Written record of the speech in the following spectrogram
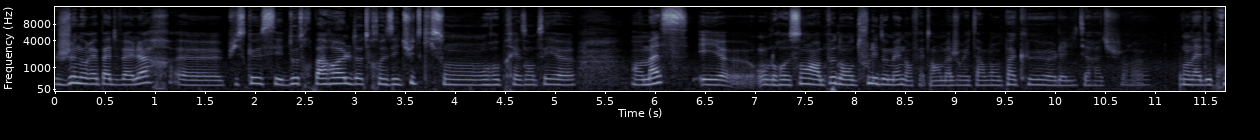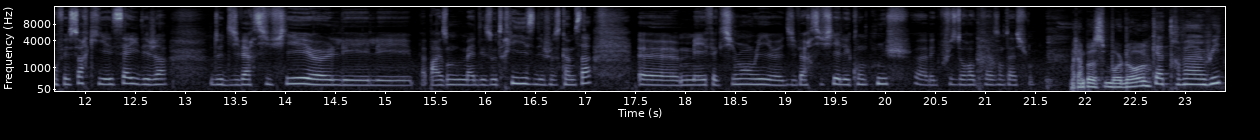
je n'aurai pas de valeur euh, puisque c'est d'autres paroles, d'autres études qui sont représentées euh, en masse et euh, on le ressent un peu dans tous les domaines en fait, hein, majoritairement pas que euh, la littérature. euh. On a des professeurs qui essayent déjà de diversifier les, les bah, par exemple mettre des autrices, des choses comme ça, Euh, mais effectivement oui, diversifier les contenus avec plus de représentation. Campus Bordeaux 88.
